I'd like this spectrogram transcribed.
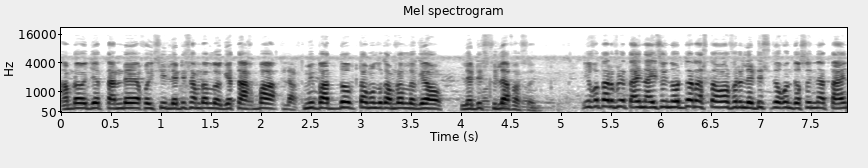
আমরা ওই যে তান্ডে কইছি লেডিস আমরা লগে থাকবা তুমি বাধ্যতামূলক আমরা লগে লেডিস ফিলাপ আছে। এই কথার উপরে তাই নাইছেন নর্দা রাস্তা হওয়ার পরে লেডিস যখন দশই না তাই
